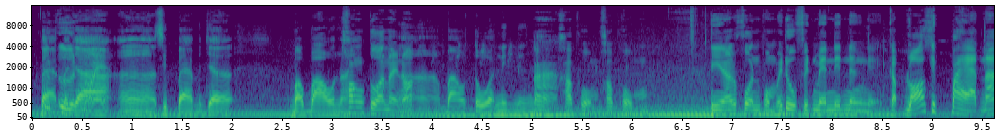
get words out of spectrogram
18มันอืดๆจะหน่อยเออ18มันจะเบาๆหน่อยคล่องตัวหน่อยเนาะอ่เบาตัวนิดนึงอ่าครับผมครับผมนี่นะทุกคนผมให้ดูฟิตเมนต์นิดนึงเนี่ยกับล้อ 18 นะ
